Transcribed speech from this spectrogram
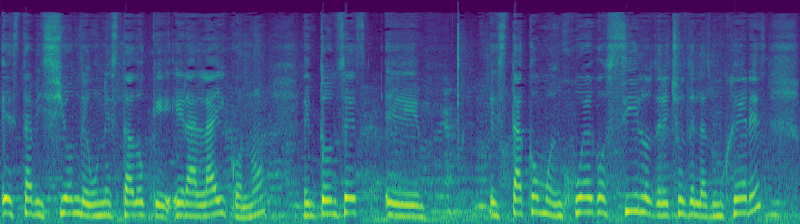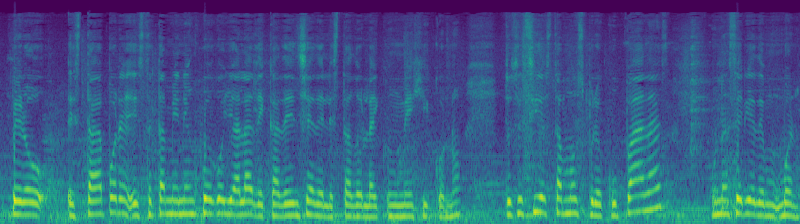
esta visión de un Estado que era laico, ¿no? Entonces, eh, está como en juego sí los derechos de las mujeres, pero está por, está también en juego ya la decadencia del Estado laico en México, ¿no? Entonces sí estamos preocupadas, una serie de, bueno,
